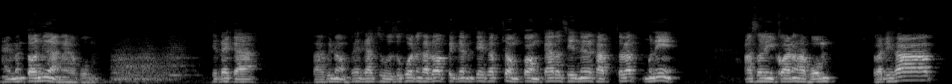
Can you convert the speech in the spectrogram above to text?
ให้มันต่อเนื่องนะครับ ผมจะได้กะฝากพี่น้องแฟนคลับสู่ทุกคนนะครับว่าเป็นกำลังใจครับช่องกล้องการตัดสินนะครับสำหรับมื้อนี้เอาสนิทก่อนนะครับ ผม สวัสดีครับ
